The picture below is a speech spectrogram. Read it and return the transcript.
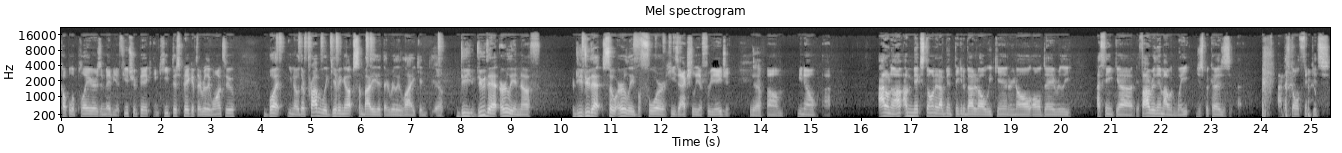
couple of players and maybe a future pick and keep this pick if they really want to. But, you know, they're probably giving up somebody that they really like. And Yeah. do you do that early enough? Or do you do that so early before he's actually a free agent? yeah, Um, you know, I, I don't know. I- I'm mixed on it. I've been thinking about it all weekend or, you know, all, all day, really. I think uh, if I were them, I would wait just because I just don't think it's.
